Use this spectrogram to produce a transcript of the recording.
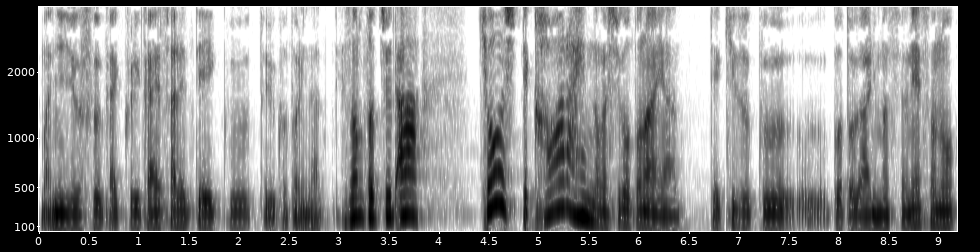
まあ二十数回繰り返されていくということになって、その途中で、あ、教師って変わらへんのが仕事なんやって気づくことがありますよね。その、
